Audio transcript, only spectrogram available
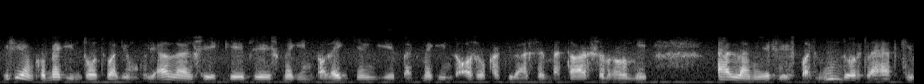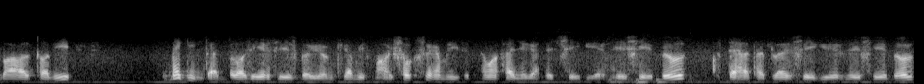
És ilyenkor megint ott vagyunk, hogy ellenségképzés, megint a leggyengébbek, megint azok, akivel szemben társadalmi ellenérzést vagy undort lehet kiváltani, megint ebből az érzésből jön ki, amit már sokszor említettem, a fenyegetettség érzéséből, a tehetetlenség érzéséből,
